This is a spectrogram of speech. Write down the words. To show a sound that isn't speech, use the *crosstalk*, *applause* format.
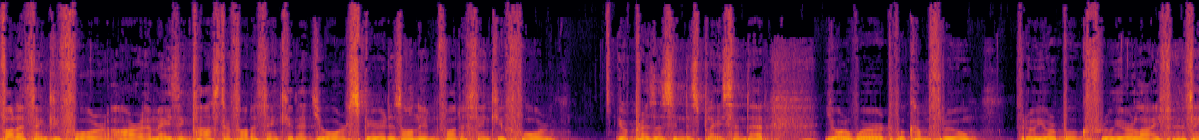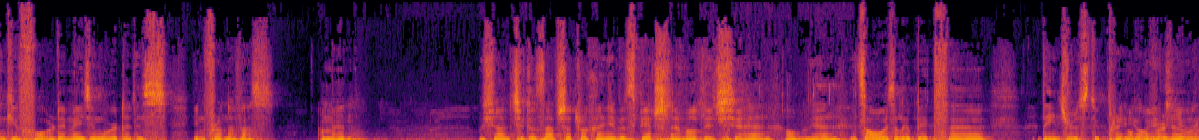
Father, thank you for our amazing pastor. Father, thank you that your spirit is on him. Father, thank you for your presence in this place and that your word will come through through your book, through your life. And thank you for the amazing word that is in front of us. Amen. Usiądźcie, to zawsze trochę niebezpieczne modlić się o mnie, It's always a little bit uh, dangerous to pray over you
